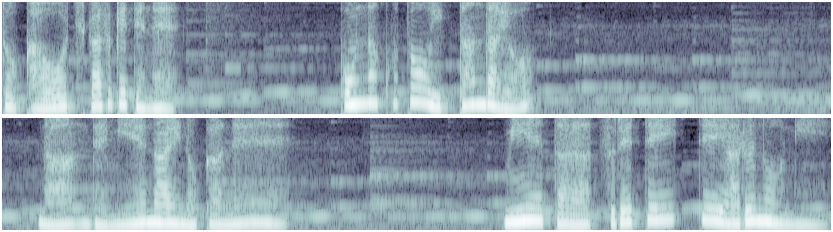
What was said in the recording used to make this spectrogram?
と顔を近づけてね。こんなことを言ったんだよ。なんで見えないのかね。見えたら連れて行ってやるのに。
